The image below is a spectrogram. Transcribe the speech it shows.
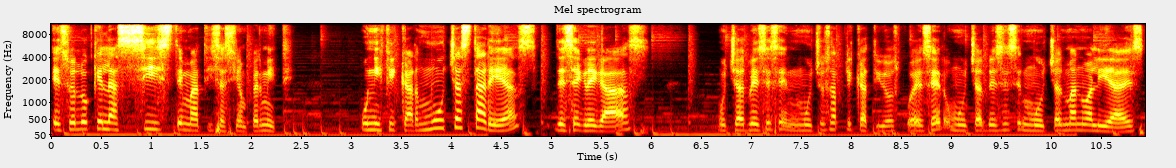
Eso es lo que la sistematización permite. Unificar muchas tareas desegregadas, muchas veces en muchos aplicativos puede ser, o muchas veces en muchas manualidades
